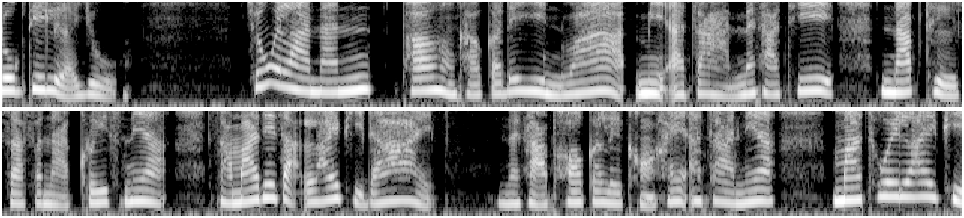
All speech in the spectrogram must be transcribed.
ลูกๆที่เหลืออยู่ ช่วงเวลานั้นพ่อของเขาก็ได้ยินว่ามีอาจารย์นะคะที่นับถือศาสนาคริสต์เนี่ยสามารถที่จะไล่ผีได้ นะคะ พ่อก็เลยขอให้อาจารย์เนี่ยมาช่วยไล่ผี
